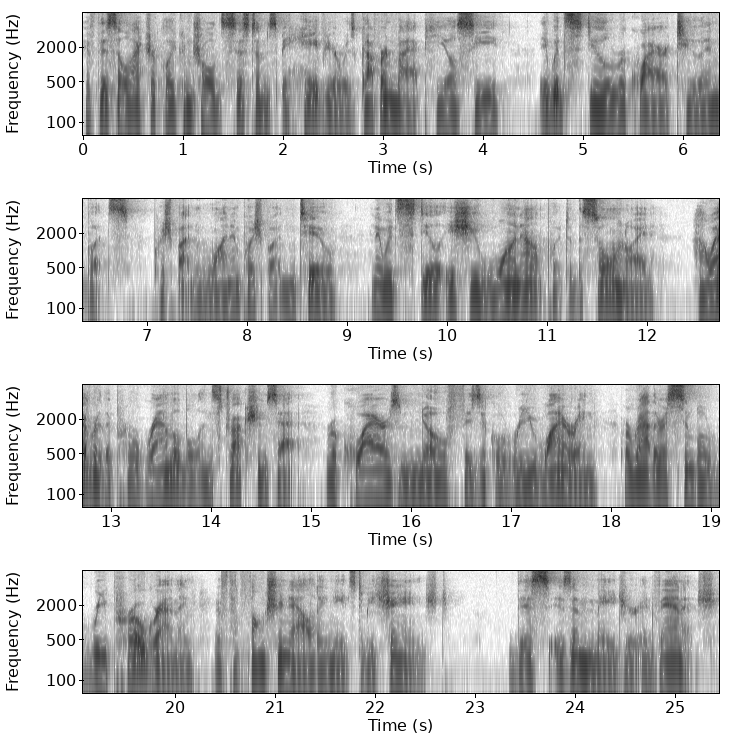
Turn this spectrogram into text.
If this electrically controlled system's behavior was governed by a PLC, it would still require two inputs, push button 1 and push button 2, and it would still issue one output to the solenoid. However, the programmable instruction set requires no physical rewiring, but rather a simple reprogramming if the functionality needs to be changed. This is a major advantage.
